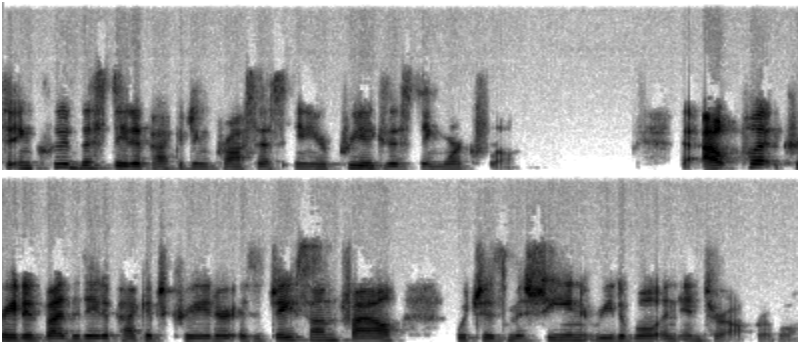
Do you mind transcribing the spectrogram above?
to include this data packaging process in your pre-existing workflow. The output created by the data package creator is a JSON file, which is machine readable and interoperable.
